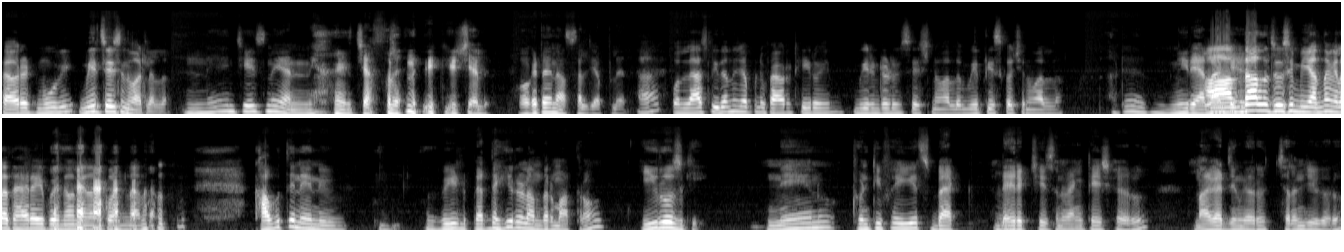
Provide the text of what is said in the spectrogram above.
ఫేవరెట్ మూవీ మీరు చేసిన వాటిల్లో నేను చేసిన అన్ని. చెప్పలేను విషయాలు. ఒకటైనా అస్సలు చెప్పలేను. లాస్ట్ ఇదన్నా చెప్పండి ఫేవరెట్ హీరోయిన్ మీరు ఇంట్రొడ్యూస్ చేసిన వాళ్ళు మీరు తీసుకొచ్చిన వాళ్ళు అంటే మీరు ఎలా అందాలను చూసి మీ అందం ఇలా తయారైపోయిందో నేను అనుకుంటున్నాను. కాకపోతే నేను వీళ్ళు పెద్ద హీరోలు అందరూ మాత్రం ఈ రోజుకి నేను twenty five years back direct చేసిన వెంకటేష్ గారు నాగార్జున గారు చిరంజీవి గారు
